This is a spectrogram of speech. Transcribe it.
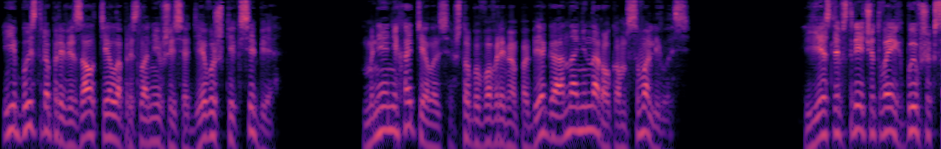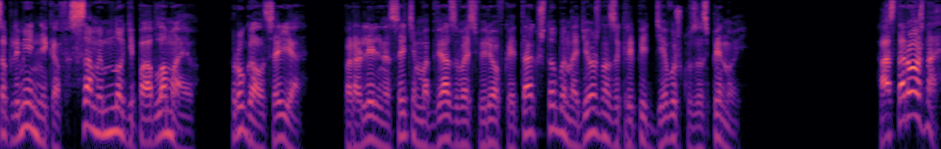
и быстро привязал тело прислонившейся девушки к себе. Мне не хотелось, чтобы во время побега она ненароком свалилась. «Если встречу твоих бывших соплеменников, сам им ноги пообломаю», — ругался я, параллельно с этим обвязываясь веревкой так, чтобы надежно закрепить девушку за спиной. «Осторожно!»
